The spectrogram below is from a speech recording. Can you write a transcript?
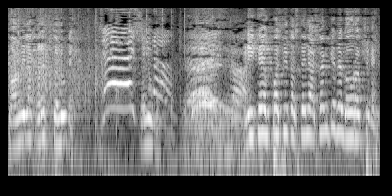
स्वामीला खरंच सल्यूट आहे. सल्यूट आहे. आणि इथे उपस्थित असलेले असंख्य जे गौरक्षक आहेत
